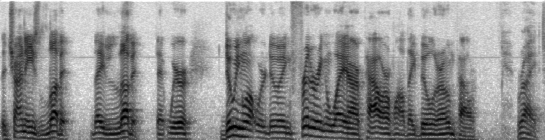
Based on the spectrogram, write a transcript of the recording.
The Chinese love it. They love it that we're doing what we're doing, frittering away our power while they build their own power. Right.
